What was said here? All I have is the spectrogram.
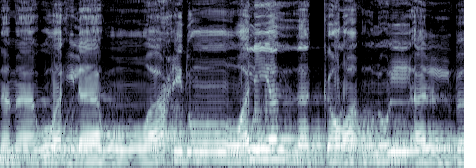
إنما هو إله واحد وليذكر أولو الألباب.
